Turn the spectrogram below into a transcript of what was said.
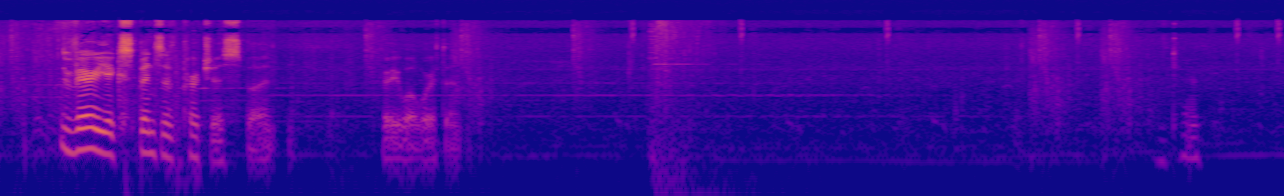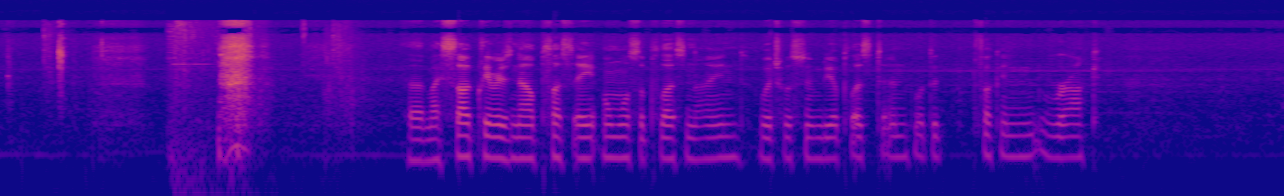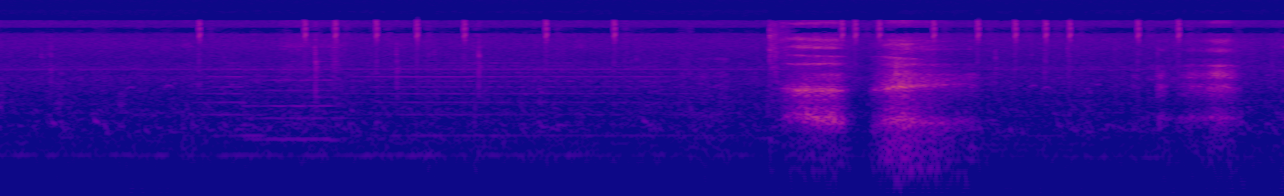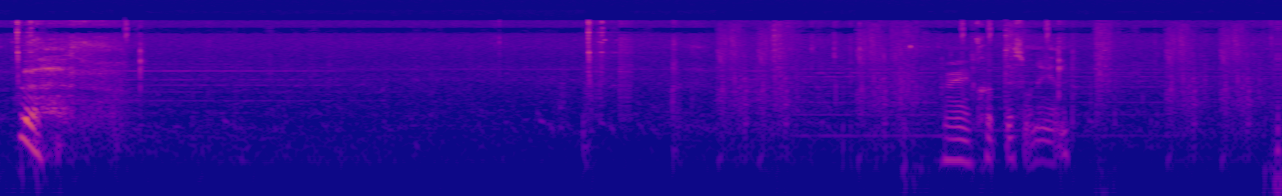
Very expensive purchase, but very well worth it. Okay. Uh, my saw cleaver is now plus 8, almost a plus 9, which will soon be a plus 10 with the fucking rock. Alright, equip this one again.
